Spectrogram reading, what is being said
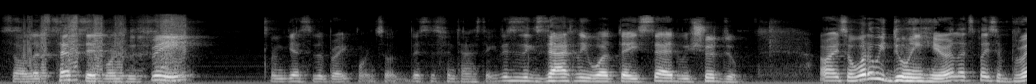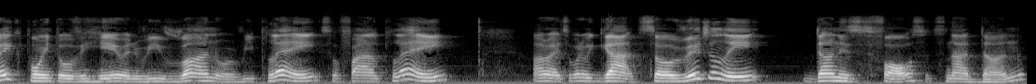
So let's test it. One, two, three. And get to the breakpoint. So this is fantastic. This is exactly what they said we should do. Alright, so what are we doing here? Let's place a breakpoint over here and rerun or replay. So file play. Alright, so what do we got? So originally done is false, it's not done.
